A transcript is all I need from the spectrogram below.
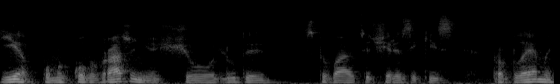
є помилкове враження, що люди спиваються через якісь проблеми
